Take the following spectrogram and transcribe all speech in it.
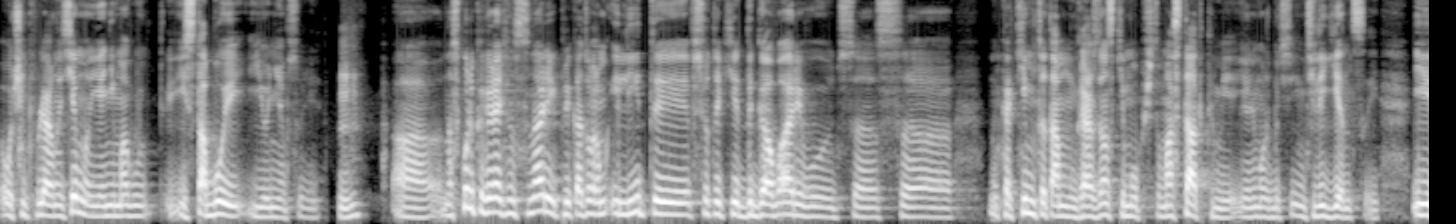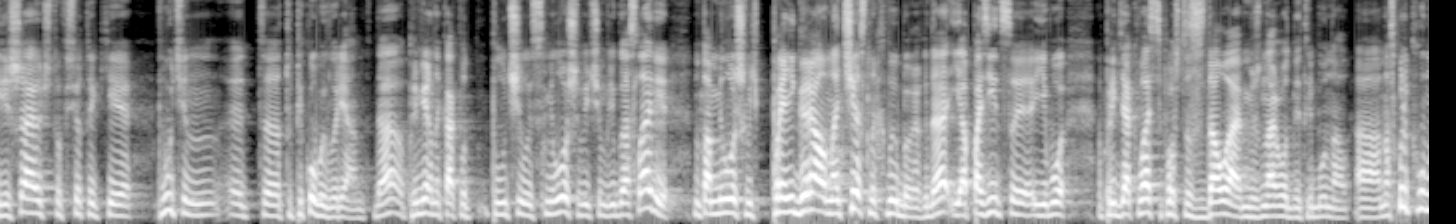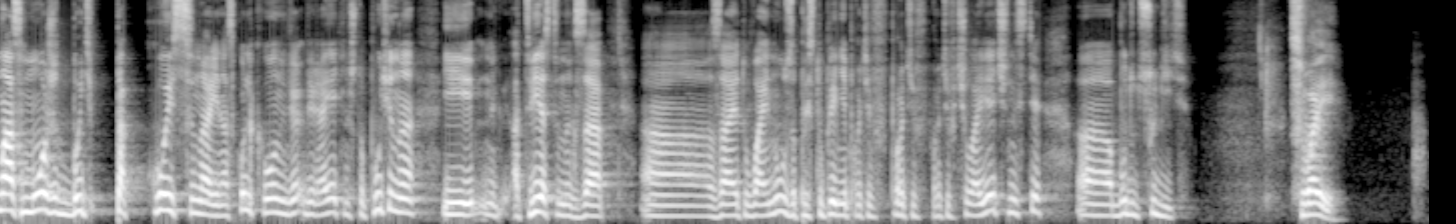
Очень популярная тема, я не могу и с тобой ее не обсудить. Угу. А, насколько вероятен сценарий, при котором элиты все-таки договариваются с э, каким-то там гражданским обществом, остатками или, может быть, интеллигенцией, и решают, что все-таки Путин – это тупиковый вариант, да, примерно как вот получилось с Милошевичем в Югославии, ну там Милошевич проиграл на честных выборах, да, и оппозиция его, придя к власти, просто сдала международный трибунал. А насколько у нас может быть такой сценарий, насколько он вероятен, что Путина и ответственных за, а, за эту войну, за преступления против, против, против человечности а, будут судить? Свои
